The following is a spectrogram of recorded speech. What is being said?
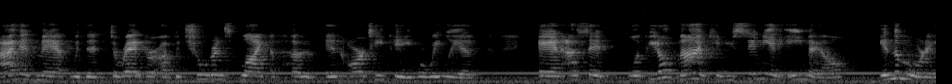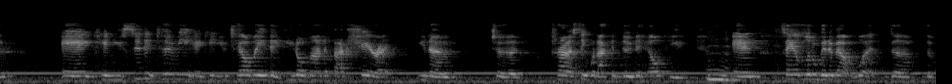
I had met with the director of the Children's Flight of Hope in RTP, where we live, and I said, well, if you don't mind, can you send me an email in the morning and can you send it to me and can you tell me that you don't mind if I share it, you know, to try to see what I can do to help you mm-hmm. and say a little bit about what the, the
